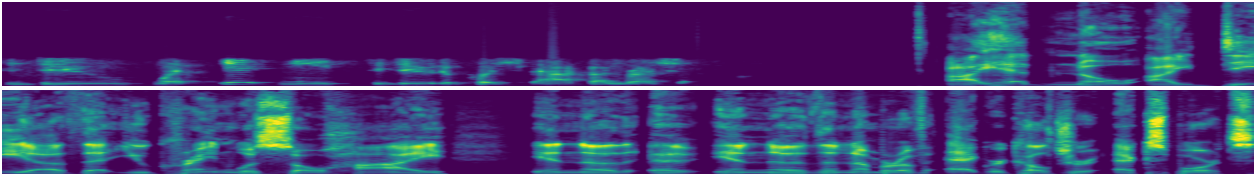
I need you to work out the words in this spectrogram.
to do what it needs to do to push back on Russia. I had no idea that Ukraine was so high in uh, uh, in uh, the number of agriculture exports.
